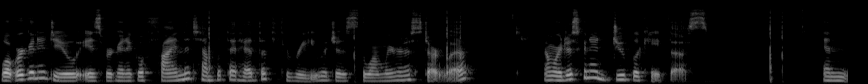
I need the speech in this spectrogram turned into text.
What we're going to do is we're going to go find the template that had the three, which is the one we're going to start with, and we're just going to duplicate this and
